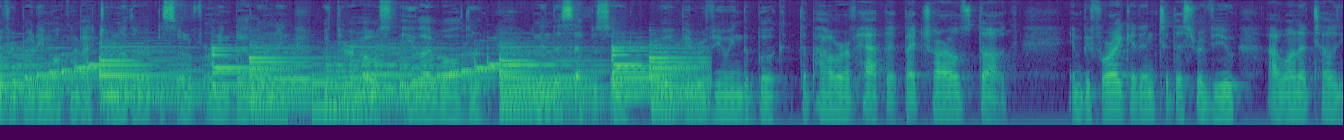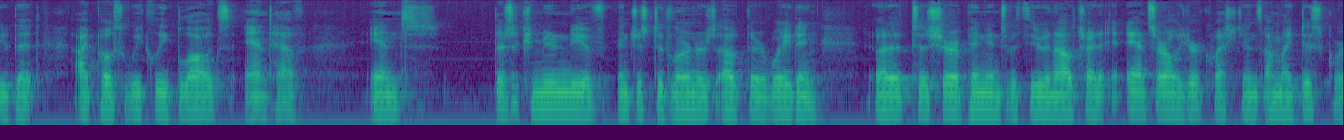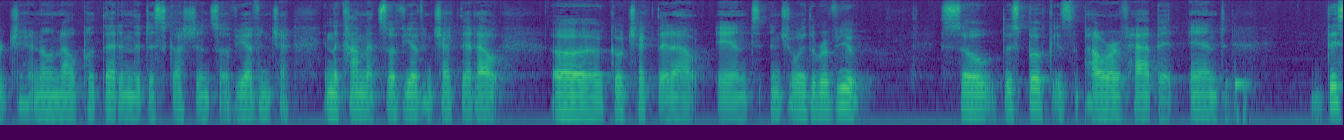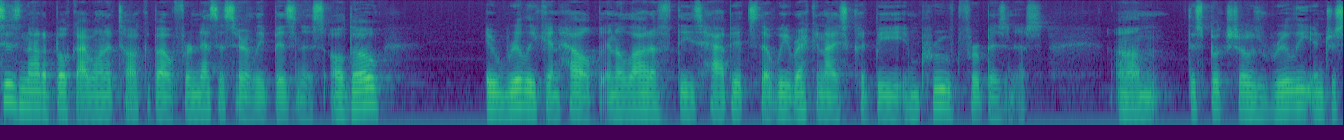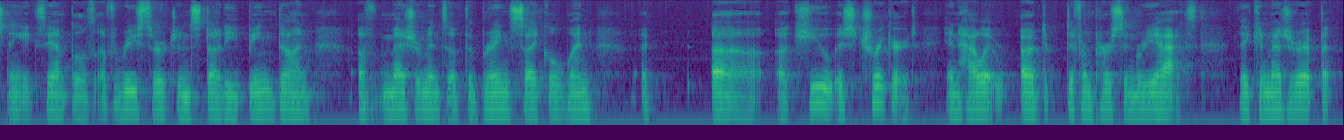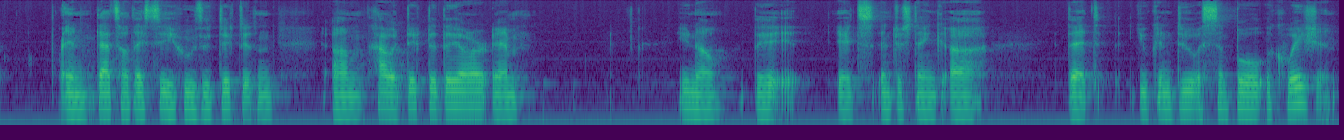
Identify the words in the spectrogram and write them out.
everybody, and welcome back to another episode of Earning by Learning with your host, Eli Walder. And in this episode, we'll be reviewing the book The Power of Habit by Charles Duhigg. And before I get into this review, I want to tell you that I post weekly blogs and have, and there's a community of interested learners out there waiting uh, to share opinions with you, and I'll try to answer all your questions on my Discord channel, and I'll put that in the discussion. So if you haven't checked in the comments, so if you haven't checked that out, uh, go check that out and enjoy the review. So this book is The Power of Habit, and this is not a book I want to talk about for necessarily business, although it really can help in a lot of these habits that we recognize could be improved for business. Um, this book shows really interesting examples of research and study being done of measurements of the brain cycle when a, a, a cue is triggered and how it, a different person reacts. They can measure it, but and that's how they see who's addicted and um, how addicted they are. And you know, they, it's interesting uh, that you can do a simple equation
